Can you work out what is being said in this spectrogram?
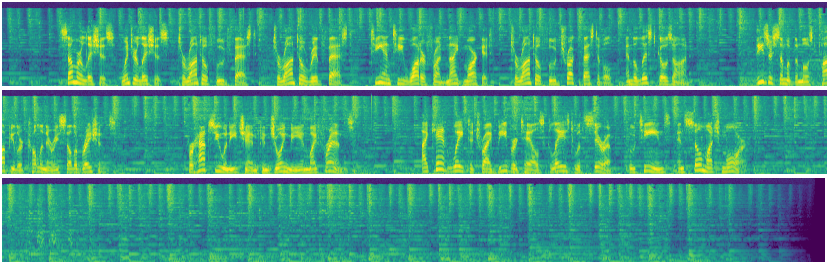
Summerlicious, Winterlicious, Toronto Food Fest, Toronto Rib Fest, T&T Waterfront Night Market, Toronto Food Truck Festival, and the list goes on. These are some of the most popular culinary celebrations. Perhaps you and Yichen can join me and my friends. I can't wait to try beaver tails glazed with syrup, poutines, and so much more.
